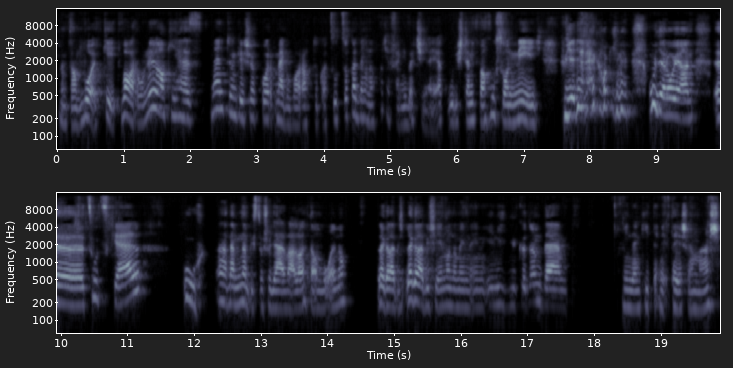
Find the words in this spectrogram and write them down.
nem tudom, volt két varró nő, akihez mentünk, és akkor megvaradtuk a cuccokat, de mondom, hogy a fenébe csinálják, úristen, itt van 24 hülye gyerek, akinek ugyanolyan uh, cucc kell. Uh, nem, nem biztos, hogy elvállaltam volna. Legalábbis, legalábbis én mondom, én, én, én így működöm, de mindenki teljesen más.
